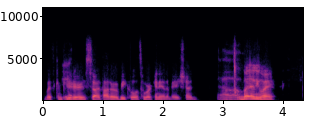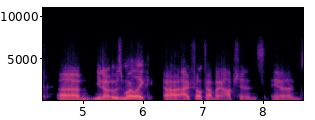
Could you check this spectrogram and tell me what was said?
with computers. So I thought it would be cool to work in animation. Uh, But anyway, um, you know, it was more like uh, I felt out my options and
